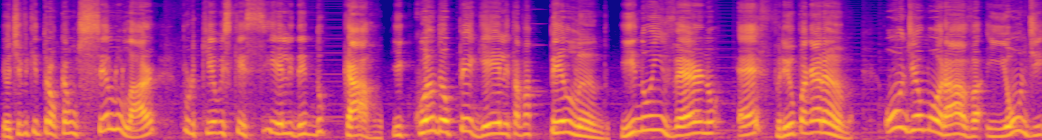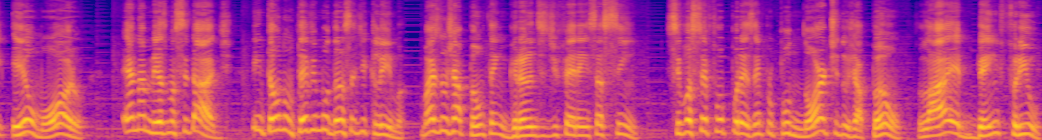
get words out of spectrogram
Eu tive que trocar um celular porque eu esqueci ele dentro do carro. E quando eu peguei ele estava pelando. E no inverno é frio pra caramba. Onde eu morava e onde eu moro é na mesma cidade. Então não teve mudança de clima. Mas no Japão tem grandes diferenças sim. Se você for, por exemplo, para o norte do Japão, lá é bem frio.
